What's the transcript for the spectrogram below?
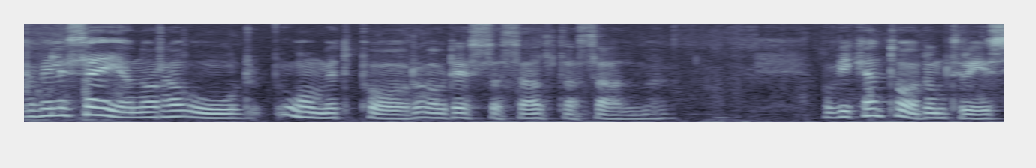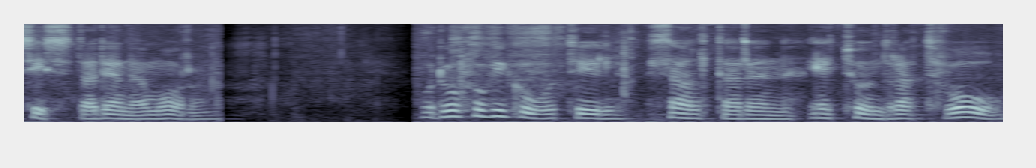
Jag ville säga några ord om ett par av dessa salta salmer. Och vi kan ta de tre sista denna morgon. Och då får vi gå till Saltaren 102.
